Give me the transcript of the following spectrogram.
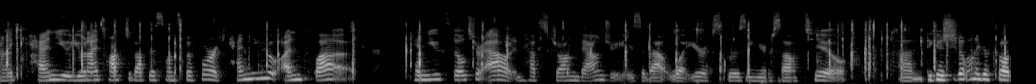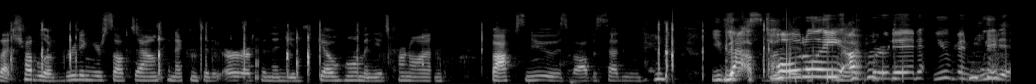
Like, can you, you and I talked about this once before, can you unplug? Can you filter out and have strong boundaries about what you're exposing yourself to? Um, because you don't want to go through all that trouble of rooting yourself down, connecting to the earth, and then you go home and you turn on Fox News, and all of a sudden you've been yes, uprooted. totally uprooted. You've been weeded.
